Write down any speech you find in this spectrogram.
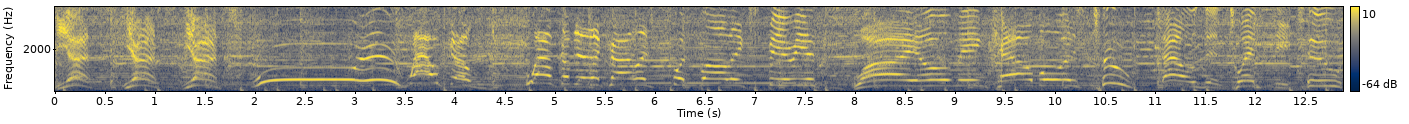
Yes, yes, yes. Woo! Welcome, welcome to the college football experience. Wyoming Cowboys 2022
